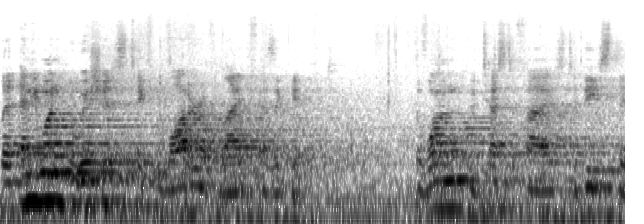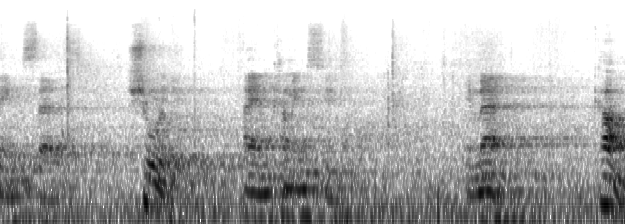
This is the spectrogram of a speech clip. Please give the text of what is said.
Let anyone who wishes take the water of life as a gift. The one who testifies to these things says, Surely I am coming soon. Amen. Come,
